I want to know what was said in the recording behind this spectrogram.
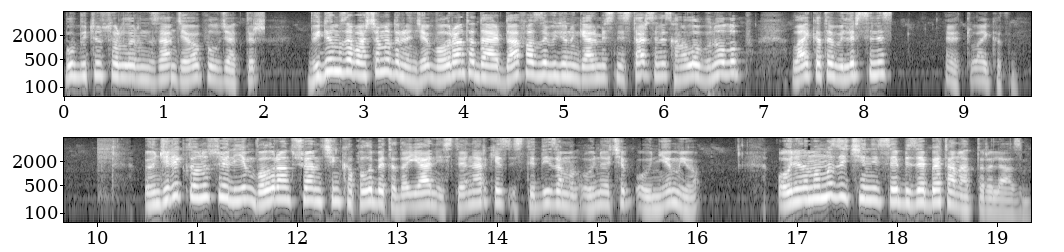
Bu bütün sorularınıza cevap olacaktır. Videomuza başlamadan önce Valorant'a dair daha fazla videonun gelmesini isterseniz kanala abone olup like atabilirsiniz. Evet like atın. Öncelikle onu söyleyeyim. Valorant şu an için kapalı betada. Yani isteyen herkes istediği zaman oyunu açıp oynayamıyor. Oynamamız için ise bize beta anahtarı lazım.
